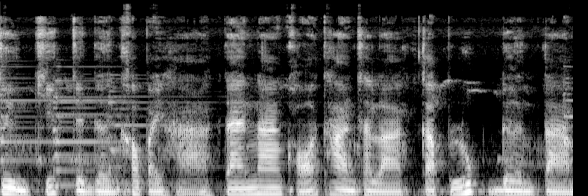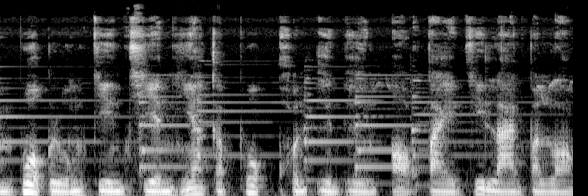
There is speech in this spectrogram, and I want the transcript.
จึงคิดจะเดินเข้าไปหาแต่นางขอทานชลากับลุกเดินตามพวกหลวงจีนเทียนเฮียกับพวกคนอื่นๆ ออกไปที่ลานประลอง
